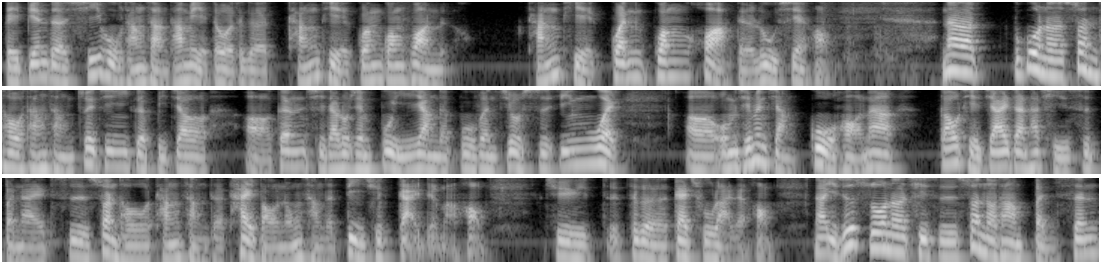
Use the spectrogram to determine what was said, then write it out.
北边的西湖糖厂，他们也都有这个糖铁观光化的糖铁观光化的路线哈。那不过呢，蒜头糖厂最近一个比较呃跟其他路线不一样的部分，就是因为呃我们前面讲过哈，那。高铁加一站，它其实是本来是蒜头糖厂的太保农场的地去盖的嘛，哈，去这这个盖出来的哈。那也就是说呢，其实蒜头糖本身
